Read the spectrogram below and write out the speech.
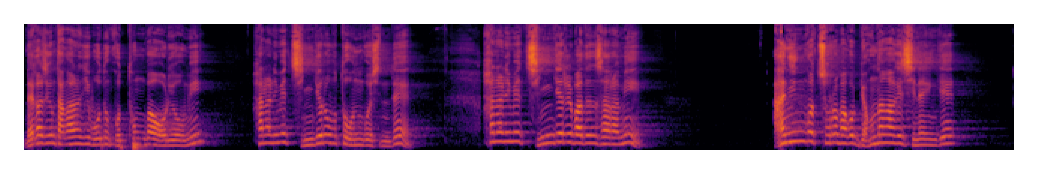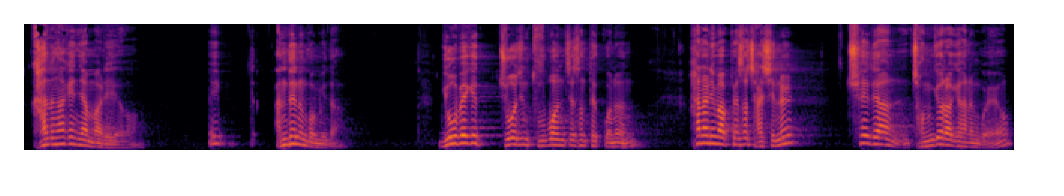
내가 지금 당하는 이 모든 고통과 어려움이 하나님의 징계로부터 온 것인데 하나님의 징계를 받은 사람이 아닌 것처럼 하고 명랑하게 지내는 게 가능하겠냔 말이에요. 이, 안 되는 겁니다. 요백에 주어진 두 번째 선택권은 하나님 앞에서 자신을 최대한 정결하게 하는 거예요.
